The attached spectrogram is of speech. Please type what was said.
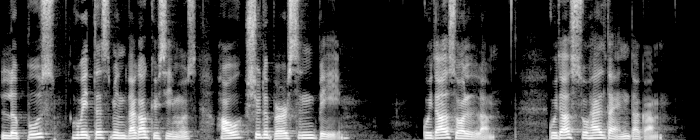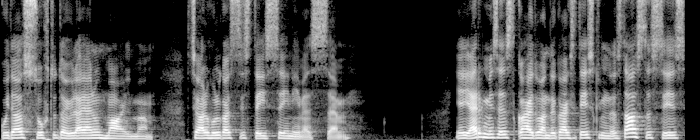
lõpus huvitas mind väga küsimus How should a person be? kuidas olla? Kuidas suhelda endaga? kuidas suhtuda ülejäänud maailma, sealhulgas siis teisse inimesse? ja järgmisest, kahe tuhande kaheksateistkümnendast aastast siis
